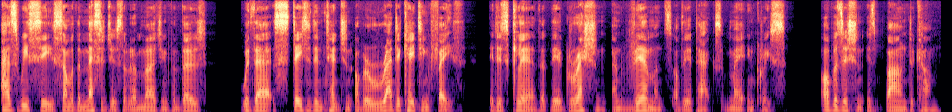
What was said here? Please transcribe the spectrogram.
as we see some of the messages that are emerging from those with their stated intention of eradicating faith, it is clear that the aggression and vehemence of the attacks may increase. Opposition is bound to come.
